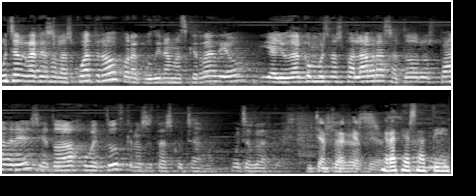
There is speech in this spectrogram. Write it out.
Muchas gracias a las cuatro por acudir a Más que Radio y ayudar con vuestras palabras a todos los padres y a toda la juventud que nos está escuchando. Muchas gracias. Muchas gracias. Gracias a ti.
